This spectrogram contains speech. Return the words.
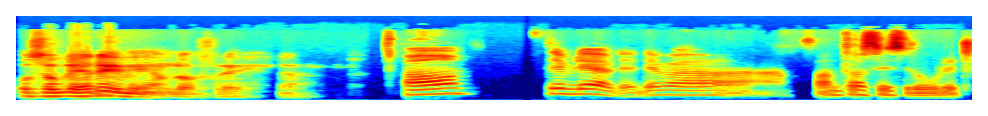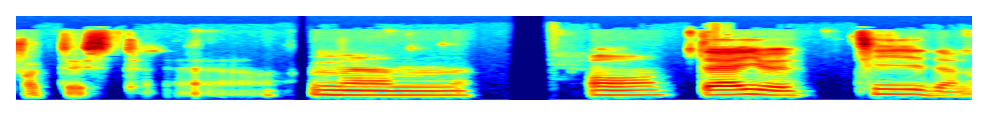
Och så blev det i VM då för dig? Ja. ja, det blev det. Det var fantastiskt roligt faktiskt. Eh, men ja, det är ju tiden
